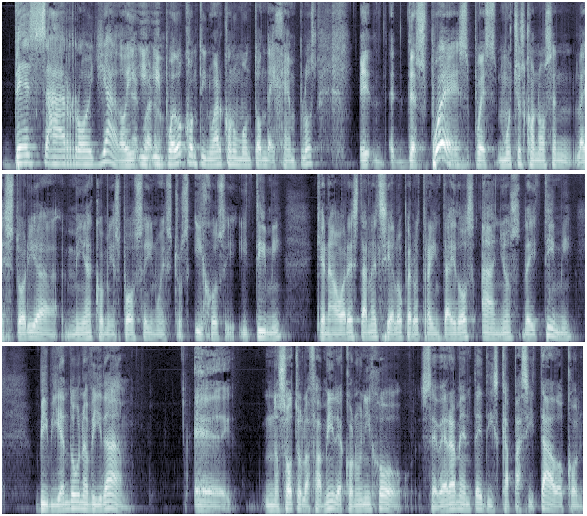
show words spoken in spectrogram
desarrollado. y, puedo continuar con un montón de ejemplos. Eh, después, pues muchos conocen la historia mía con mi esposa y nuestros hijos y, Timmy, quien ahora está en el cielo, pero 32 años de Timmy, viviendo una vida, eh, nosotros, la familia, con un hijo severamente discapacitado, con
